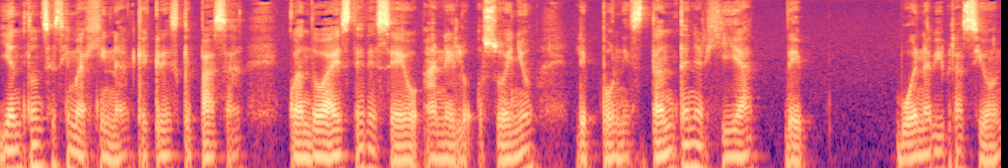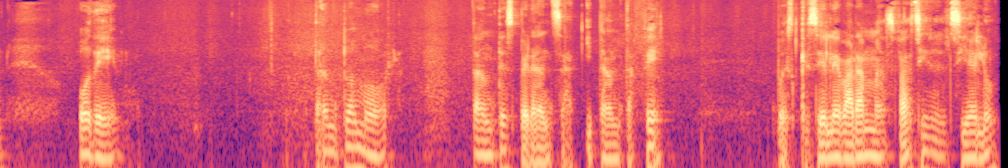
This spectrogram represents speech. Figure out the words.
Y entonces imagina qué crees que pasa cuando a este deseo, anhelo o sueño le pones tanta energía de buena vibración o de tanto amor, tanta esperanza y tanta fe, pues que se elevará más fácil el cielo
